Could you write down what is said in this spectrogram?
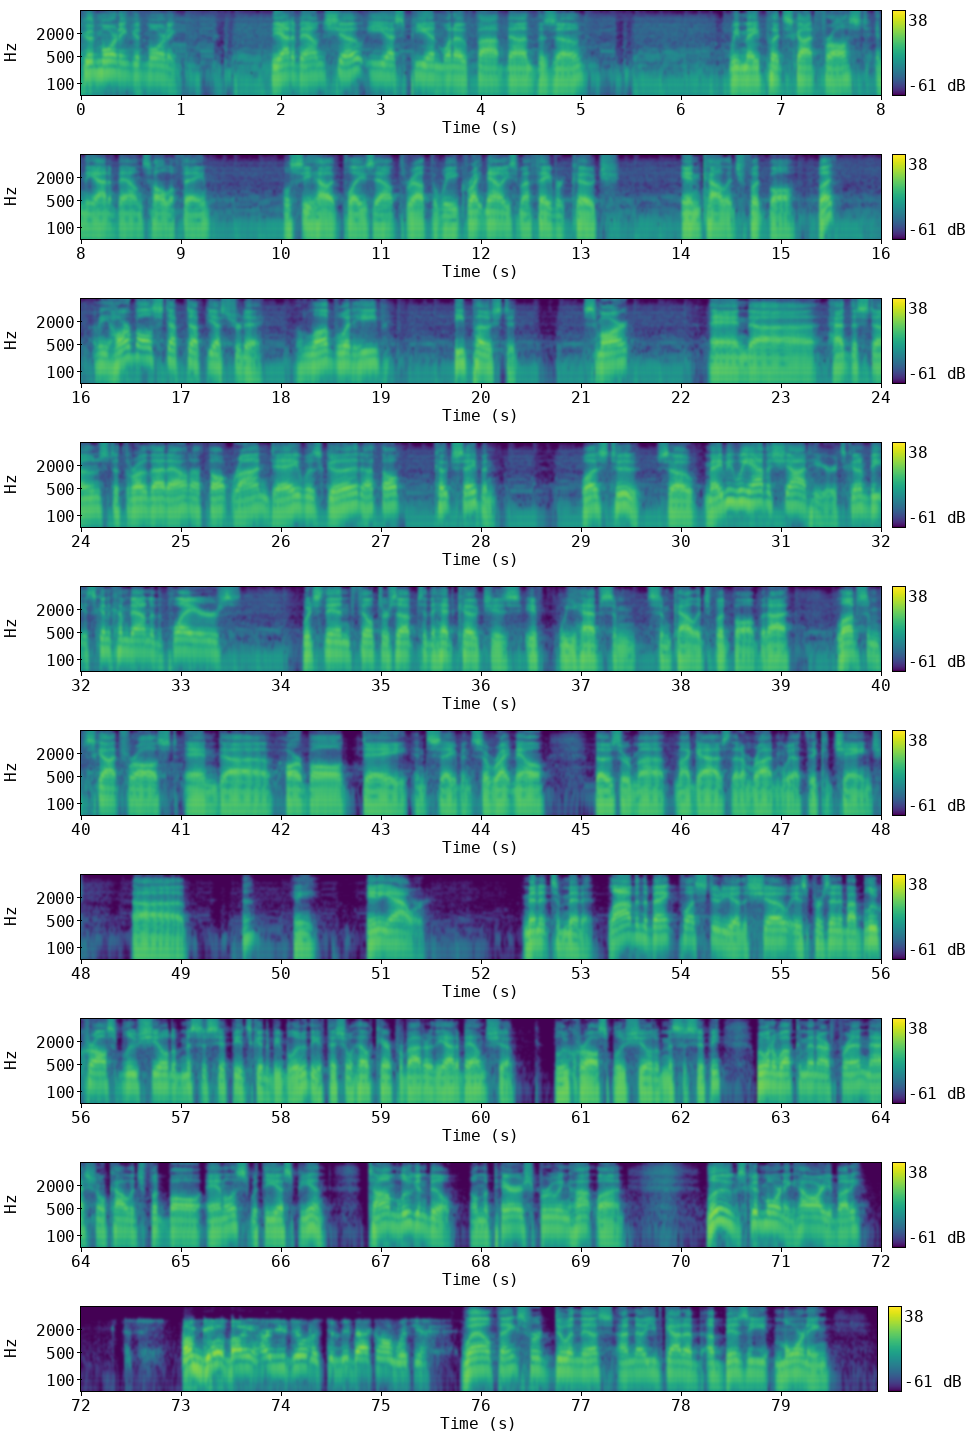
Good morning. Good morning. The Out of Bounds Show, ESPN 1059 The Zone. We may put Scott Frost in the Out of Bounds Hall of Fame. We'll see how it plays out throughout the week. Right now, he's my favorite coach in college football. But, I mean, Harbaugh stepped up yesterday. I love what he he posted. Smart and uh, had the stones to throw that out. I thought Ryan Day was good. I thought Coach Saban was too. So maybe we have a shot here. It's gonna be it's gonna come down to the players, which then filters up to the head coaches if we have some some college football. But I love some Scott Frost and uh, Harbaugh, Day, and Saban. So right now, those are my my guys that I'm riding with. It could change uh, any any hour minute to minute. Live in the Bank Plus studio, the show is presented by Blue Cross Blue Shield of Mississippi. It's good to be blue, the official healthcare provider of the Out of Bounds show. Blue Cross Blue Shield of Mississippi. We want to welcome in our friend, national college football analyst with ESPN, Tom Luginbill on the Parish Brewing Hotline. Lugs, good morning. How are you, buddy? I'm good, buddy. How are you doing? It's good to be back on with you. Well, thanks for doing this. I know you've got a, a busy morning,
